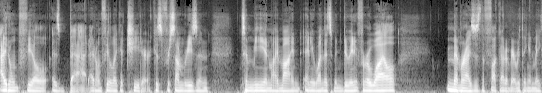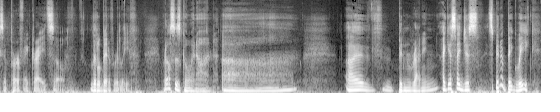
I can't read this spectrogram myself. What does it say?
I don't feel as bad. I don't feel like a cheater because for some reason, to me in my mind, anyone that's been doing it for a while memorizes the fuck out of everything and makes it perfect, right? So, little bit of relief. What else is going on? Um, I've been running. I guess I just it's been a big week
